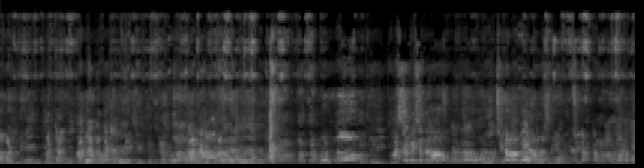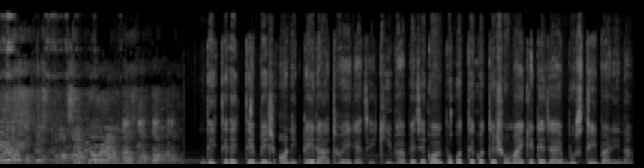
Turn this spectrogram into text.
আমার মেয়ে। আটা নিয়ে আটা মানে মেয়েকে দেবে। আটা আমার মেয়ে। বন্য, আটা রেখে দাও লুচি হবে আমার মেয়ে লুচির আটা। মাখাবে। দেখতে দেখতে বেশ অনেকটাই রাত হয়ে গেছে। কীভাবে যে গল্প করতে করতে সময় কেটে যায় বুঝতেই পারি না।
